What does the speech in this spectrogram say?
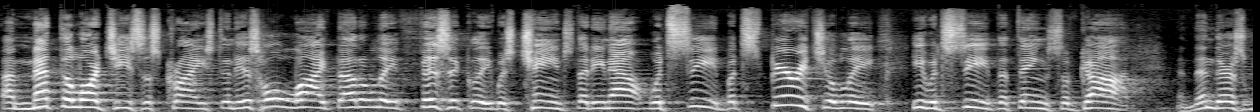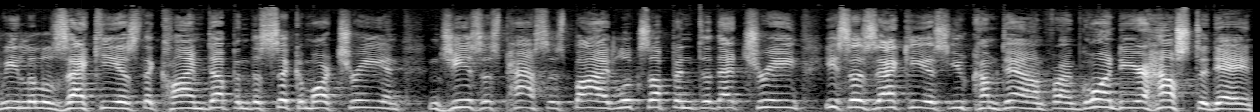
uh, met the Lord Jesus Christ, and his whole life, not only physically was changed that he now would see, but spiritually he would see the things of God. And then there's wee little Zacchaeus that climbed up in the sycamore tree, and, and, Jesus passes by, looks up into that tree. He says, Zacchaeus, you come down, for I'm going to your house today. And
